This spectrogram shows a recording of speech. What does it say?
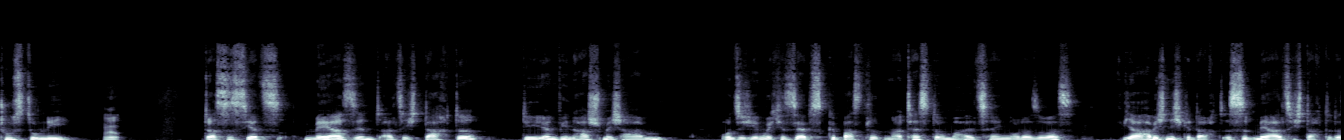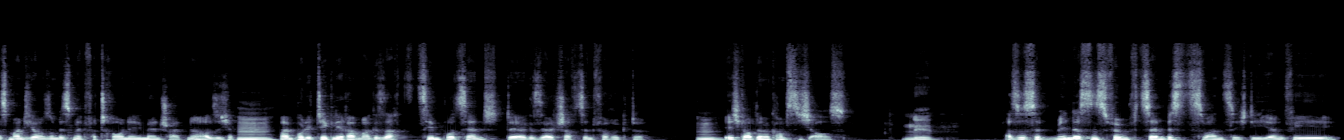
Tust du nie. Ja. Dass es jetzt mehr sind, als ich dachte, die irgendwie einen Hasch mich haben, und sich irgendwelche selbst gebastelten Atteste um den Hals hängen oder sowas. Ja, habe ich nicht gedacht. Es ist mehr als ich dachte. Das meinte ich auch so ein bisschen mit Vertrauen in die Menschheit. Ne? Also ich habe, mhm. mein Politiklehrer hat mal gesagt, 10% der Gesellschaft sind Verrückte. Mhm. Ich glaube, damit kommst du nicht aus. Nee. Also es sind mindestens 15 bis 20, die irgendwie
